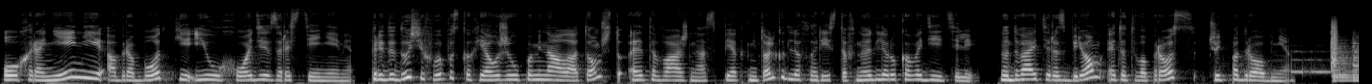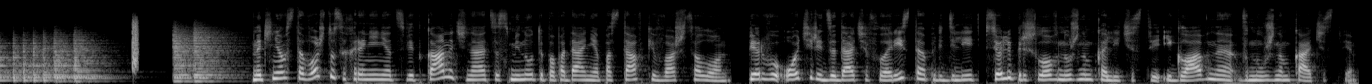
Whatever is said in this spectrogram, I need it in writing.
о хранении, обработке и уходе за растениями. В предыдущих выпусках я уже упоминала о том, что это важный аспект не только для флористов, но и для руководителей. Но давайте разберем этот вопрос чуть подробнее. Начнем с того, что сохранение цветка начинается с минуты попадания поставки в ваш салон. В первую очередь задача флориста определить, все ли пришло в нужном количестве и, главное, в нужном качестве.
